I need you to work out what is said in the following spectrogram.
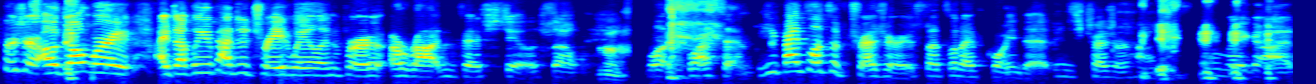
For sure. Oh, don't worry. I definitely have had to trade Waylon for a rotten fish too. So bless him. He finds lots of treasures. That's what I've coined it. His treasure hunt. Yeah. Oh my God.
